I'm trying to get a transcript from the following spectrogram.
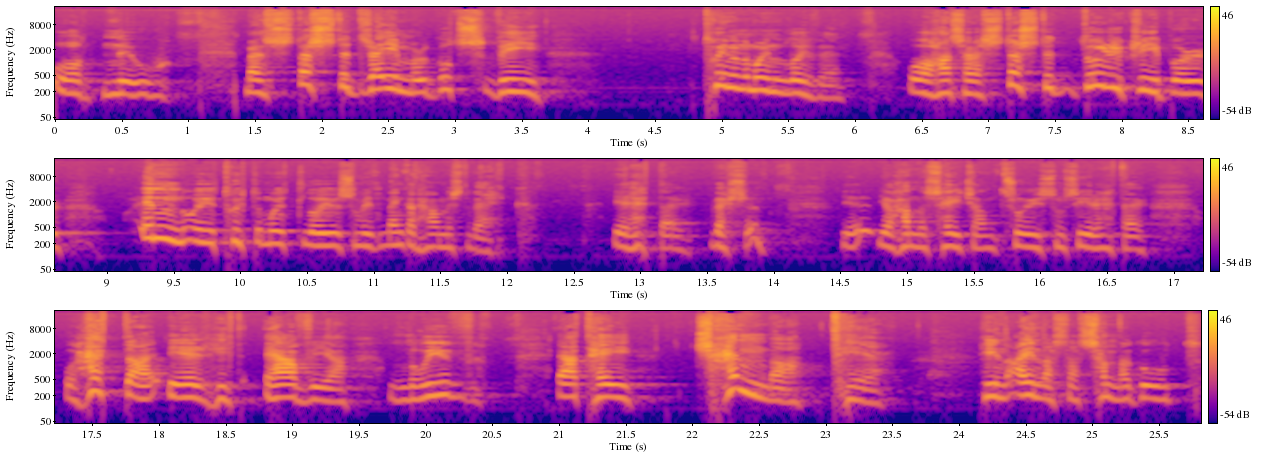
og nu. Men største dreimer Guds vi tøynen og min livet. Og hans er største dyrgriper inn i tøyt og mitt liv som vi mengan har mist vekk. I dette verset. Johannes Heijan, tror som sier dette. Og dette er hitt evige liv, at de kjenner til hin einasta sanna god,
